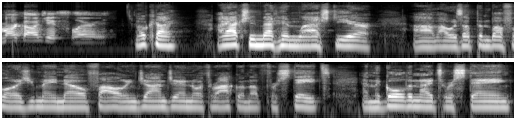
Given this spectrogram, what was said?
Marc Andre Fleury. Okay. I actually met him last year. Um, I was up in Buffalo, as you may know, following John Jay North Rockland up for states, and the Golden Knights were staying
